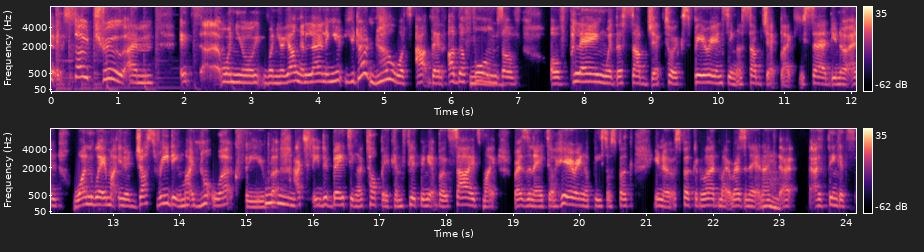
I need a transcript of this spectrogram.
It's so true. Um, it's uh, when you're when you're young and learning, you you don't know what's out there, and other forms mm. of of playing with the subject or experiencing a subject like you said you know and one way might you know just reading might not work for you but mm. actually debating a topic and flipping it both sides might resonate or hearing a piece of spoke you know spoken word might resonate and mm. I, I, I think it's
